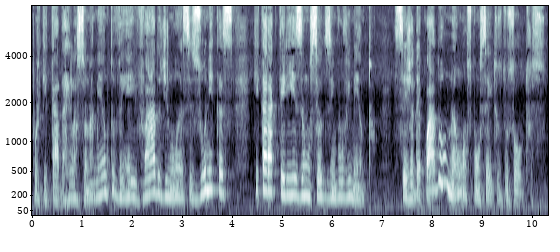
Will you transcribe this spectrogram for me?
Porque cada relacionamento vem eivado de nuances únicas que caracterizam o seu desenvolvimento, seja adequado ou não aos conceitos dos outros.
